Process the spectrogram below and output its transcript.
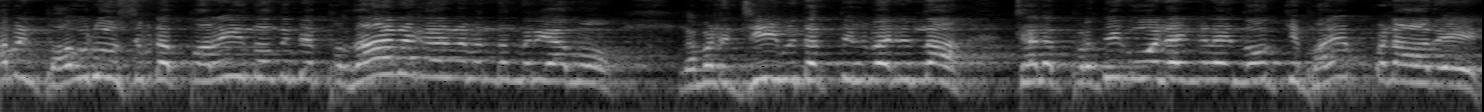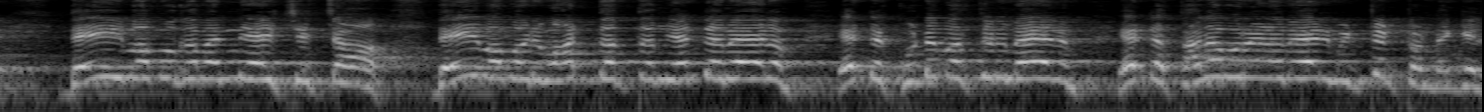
അവൻ പൗലോസ് ഇവിടെ പറയുന്നതിന്റെ പ്രധാന കാരണം എന്തെന്നറിയാമോ? നമ്മുടെ ജീവിതത്തിൽ വരുന്ന ചില പ്രതികൂലങ്ങളെ നോക്കി ഭയപ്പെടാതെ ദൈവമുഖം അന്വേഷിച്ച ദൈവം ഒരു വാഗ്ദത്വം എന്റെ മേലും എന്റെ കുടുംബത്തിനു മേലും എന്റെ തലമുറയുടെ മേലും ഇട്ടിട്ടുണ്ടെങ്കിൽ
